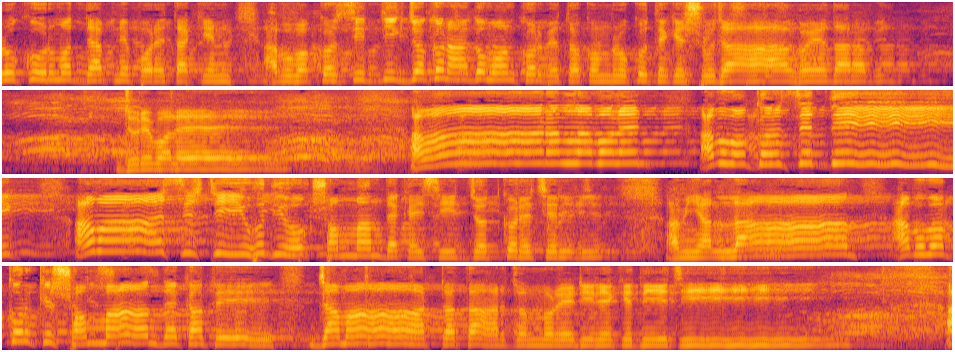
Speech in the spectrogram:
রুকুর মধ্যে আপনি পরে থাকেন। আবু বকর সিদ্দিক যখন আগমন করবে, তখন রুকু থেকে সোজা হয়ে দাঁড়াবেন জোরে বলে। আমার আল্লাহ বলেন, আবু বক্কর সিদ্দিক আমার সৃষ্টি ইহুদি হোক, সম্মান দেখাইছি, ইজ্জত করেছে রে। আমি আল্লাহ আবু বক্করকে সম্মান দেখাতে জামাটা তার জন্য রেডি রেখে দিয়েছি।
